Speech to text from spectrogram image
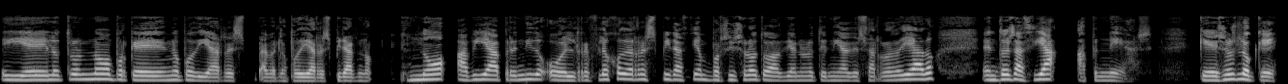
Y el otro no, porque no podía, a ver, no podía respirar, no, no había aprendido o el reflejo de respiración por sí solo todavía no lo tenía desarrollado, entonces hacía apneas, que eso es lo que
